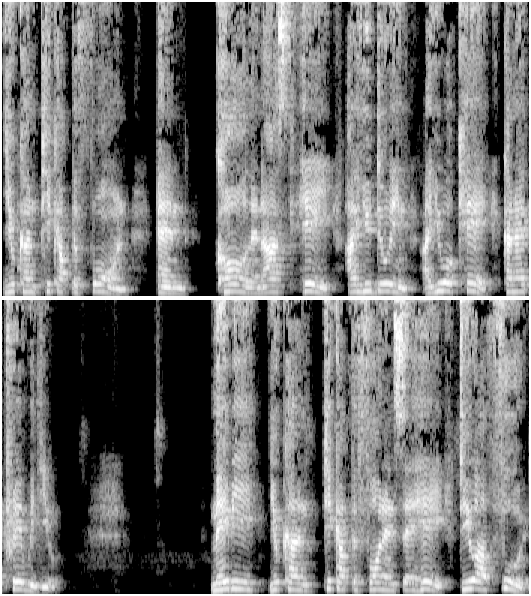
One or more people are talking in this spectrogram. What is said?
you can pick up the phone and call and ask, Hey, how you doing? Are you okay? Can I pray with you? Maybe you can pick up the phone and say, Hey, do you have food?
